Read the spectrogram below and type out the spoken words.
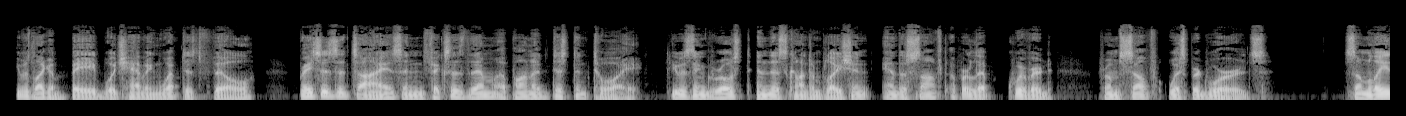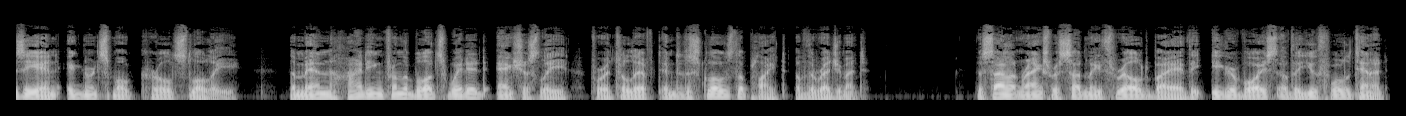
He was like a babe which, having wept its fill, raises its eyes and fixes them upon a distant toy. He was engrossed in this contemplation, and the soft upper lip quivered from self-whispered words. Some lazy and ignorant smoke curled slowly. The men, hiding from the bullets, waited anxiously for it to lift and to disclose the plight of the regiment. The silent ranks were suddenly thrilled by the eager voice of the youthful lieutenant,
